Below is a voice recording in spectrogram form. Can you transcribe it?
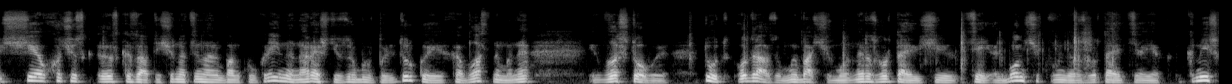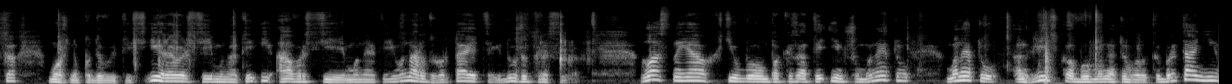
ще хочу е, сказати, що Національний банк України нарешті зробив політурку, яка власне мене влаштовує. Тут одразу ми бачимо, не розгортаючи цей альбомчик, він розгортається як книжка, можна подивитись і реверс цієї монети, і аверс цієї монети, і вона розгортається і дуже красиво. Власне, я хотів би вам показати іншу монету, монету англійську або монету Великобританії.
